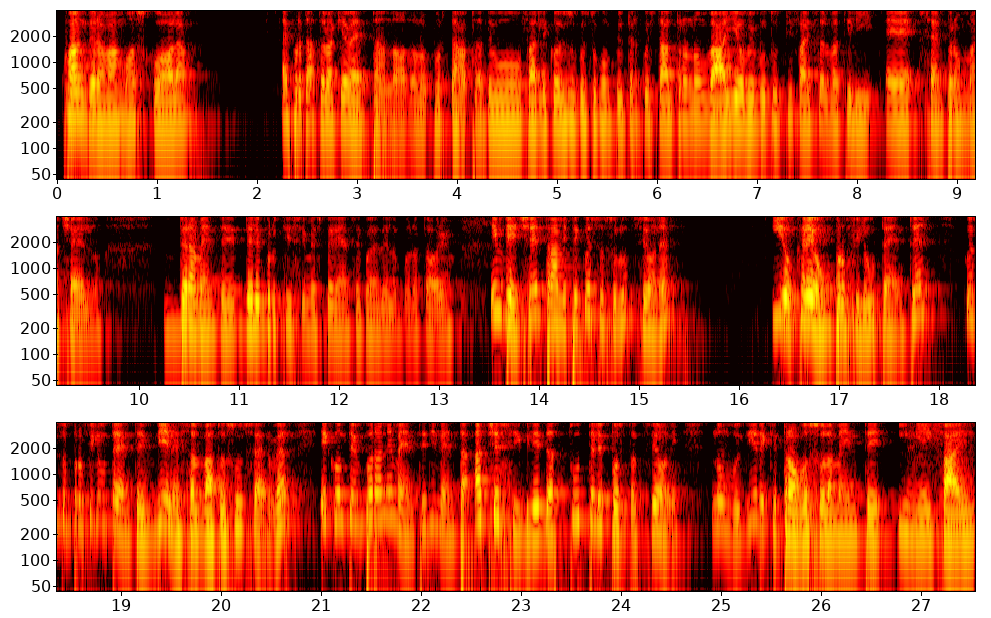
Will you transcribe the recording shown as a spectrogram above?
Quando eravamo a scuola hai portato la chiavetta? No, non l'ho portata, devo fare le cose su questo computer, quest'altro non va, io avevo tutti i file salvati lì, è sempre un macello. Veramente delle bruttissime esperienze quelle del laboratorio. Invece, tramite questa soluzione, io creo un profilo utente, questo profilo utente viene salvato sul server e contemporaneamente diventa accessibile da tutte le postazioni. Non vuol dire che trovo solamente i miei file,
